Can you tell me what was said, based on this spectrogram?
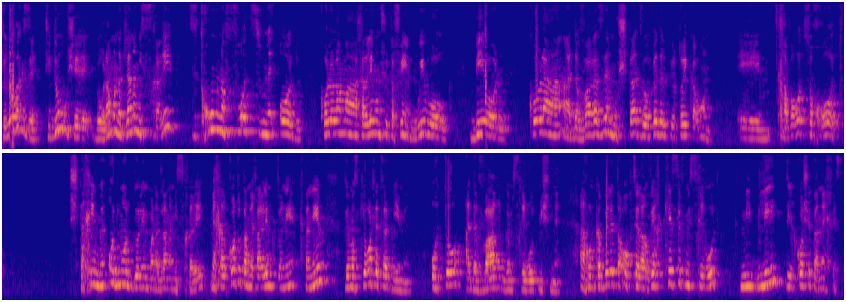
ולא רק זה, תדעו שבעולם הנדל"ן המסחרי זה תחום נפוץ מאוד, כל עולם החללים המשותפים, WeWork, ביול, כל הדבר הזה מושתת ועובד על פי אותו עיקרון. אה, חברות סוחרות שטחים מאוד מאוד גדולים בנדל"ן המסחרי, מחלקות אותם לחללים קטנים ומשכירות לצד ג'. אותו הדבר גם שכירות משנה. אנחנו נקבל את האופציה להרוויח כסף משכירות מבלי לרכוש את הנכס.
